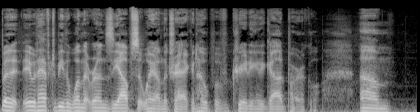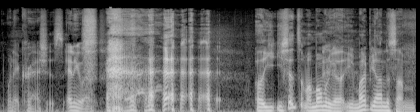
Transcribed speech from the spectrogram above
but it would have to be the one that runs the opposite way on the track in hope of creating a God particle um, when it crashes. Anyway, Well, you, you said something a moment ago that you might be onto something.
